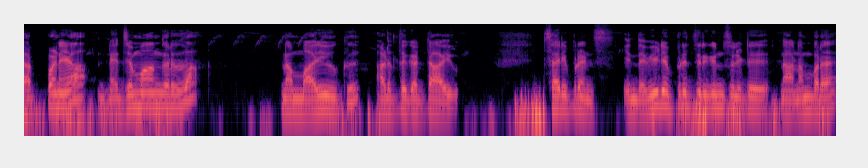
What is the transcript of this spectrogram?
கற்பனையாக நிஜமாங்கிறது தான் நம்ம அறிவுக்கு அடுத்த கட்ட ஆய்வு. சரி ஃப்ரெண்ட்ஸ் இந்த வீடியோ பிடிச்சிருக்குன்னு சொல்லிட்டு நான் நம்புகிறேன்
